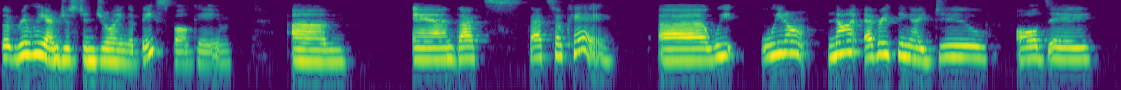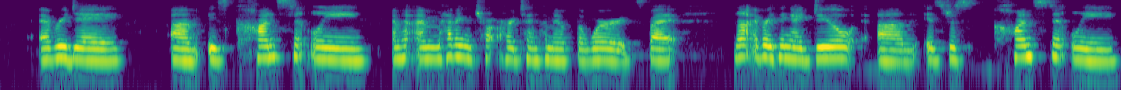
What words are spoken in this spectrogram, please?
but really I'm just enjoying a baseball game. Um, and that's that's okay. Uh, we we don't not everything I do all day, every day, um, is constantly. I'm I'm having a hard time coming up with the words, but not everything I do um, is just constantly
